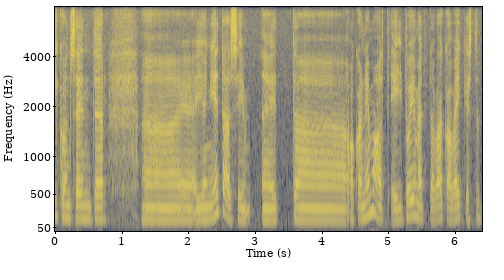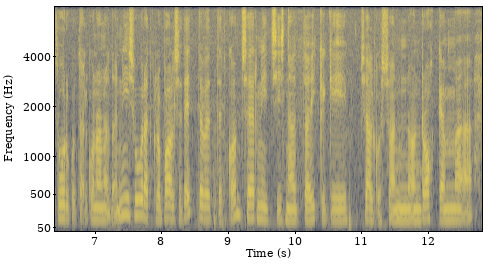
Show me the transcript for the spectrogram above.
Egon Zender äh, ja nii edasi, et et äh, aga nemad ei toimeta väga väikestel turgudel, kuna nad on nii suured globaalsed ettevõtted, kontsernid, siis nad ikkagi seal, kus on, on rohkem äh,,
